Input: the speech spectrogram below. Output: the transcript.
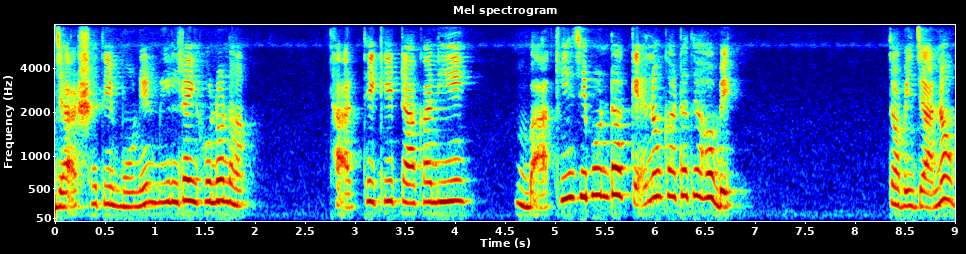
যার সাথে মনের মিলটাই হলো না, তার থেকে টাকা নিয়ে বাকি জীবনটা কেন কাটাতে হবে? তবে জানো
